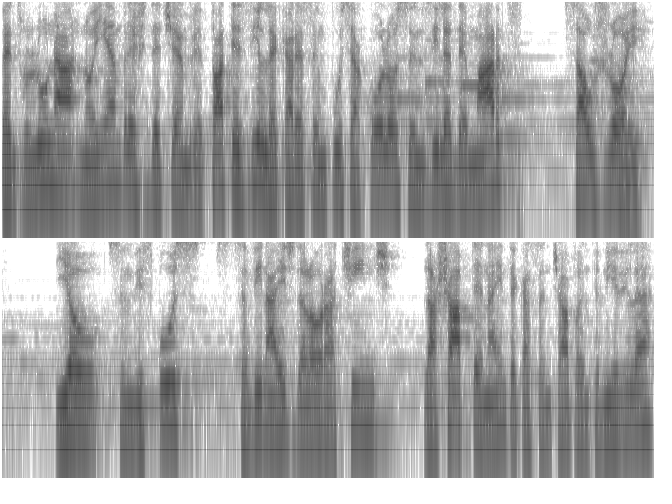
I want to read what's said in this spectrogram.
pentru luna noiembrie și decembrie. Toate zilele care sunt puse acolo sunt zile de marți sau joi. Eu sunt dispus să vin aici de la ora 5 la 7 înainte ca să înceapă întâlnirile,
